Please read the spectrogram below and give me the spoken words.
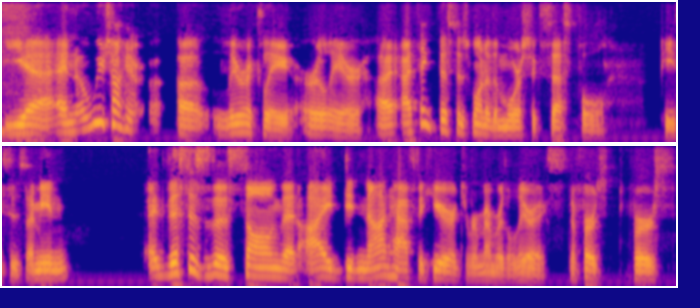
Yeah, and we were talking uh, lyrically earlier. I, I think this is one of the more successful pieces. I mean, uh, this is the song that I did not have to hear to remember the lyrics. The first verse,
